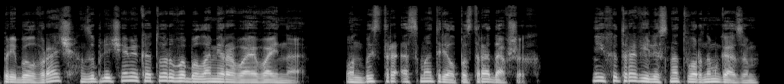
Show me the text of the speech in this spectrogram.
прибыл врач, за плечами которого была мировая война. Он быстро осмотрел пострадавших. Их отравили снотворным газом,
